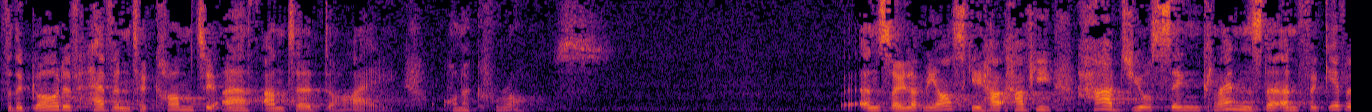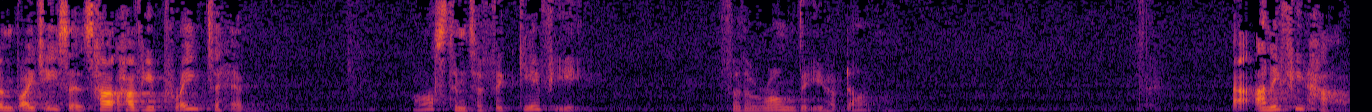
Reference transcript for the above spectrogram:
for the God of heaven to come to earth and to die on a cross. And so let me ask you, have you had your sin cleansed and forgiven by Jesus? Have you prayed to him? Asked him to forgive you for the wrong that you have done? And if you have,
